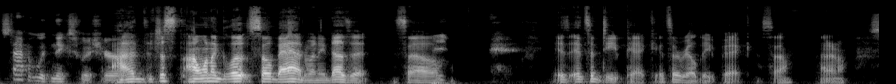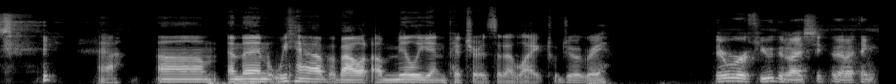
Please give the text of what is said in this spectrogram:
Stop it with Nick Swisher. I just, I want to gloat so bad when he does it. So, it's, it's a deep pick. It's a real deep pick. So, I don't know. Yeah. Um, and then we have about a million pitchers that I liked. Would you agree? There were a few that I see, that I think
